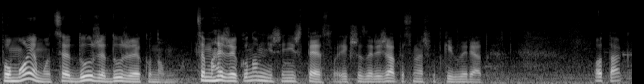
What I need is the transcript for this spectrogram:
По-моєму, це дуже-дуже економно. Це майже економніше, ніж Тесла, якщо заряджатися на швидких зарядках. Отак.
